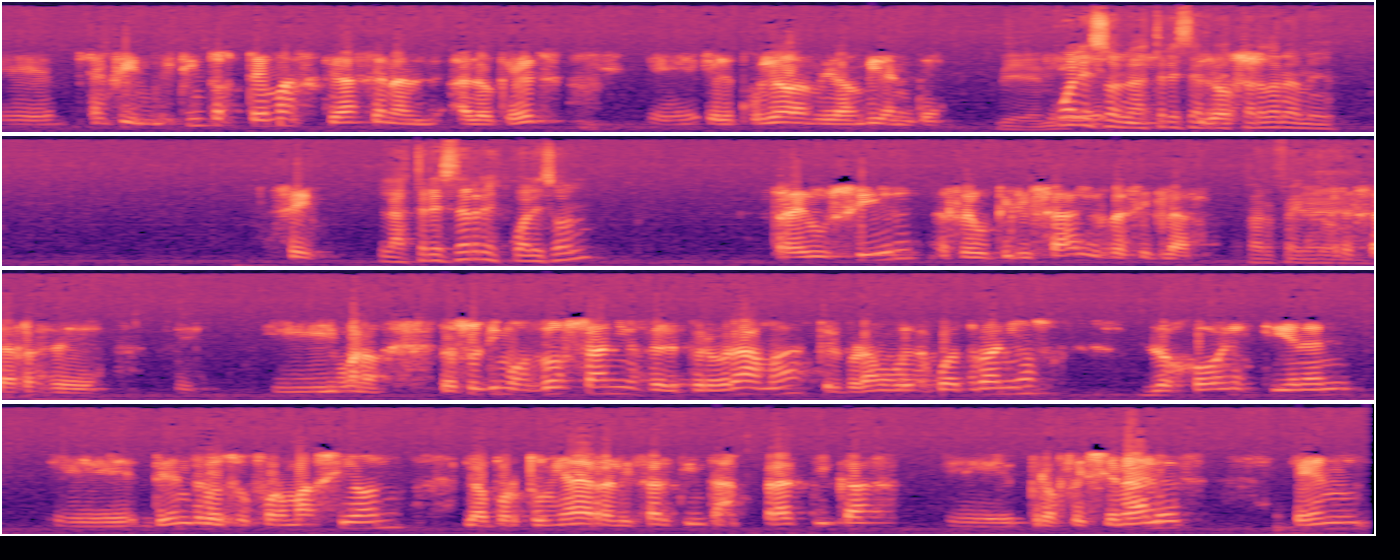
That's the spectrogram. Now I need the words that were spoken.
eh, en fin, distintos temas que hacen al- a lo que es eh, el cuidado del medio ambiente. Bien. ¿Cuáles son las tres R's? Los- Perdóname. Sí, ¿Las tres R's cuáles son? Reducir, reutilizar y reciclar. Perfecto. tres R's de... sí. Y bueno, los últimos dos años del programa, que el programa dura cuatro años, los jóvenes tienen eh, dentro de su formación la oportunidad de realizar distintas prácticas eh, profesionales en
